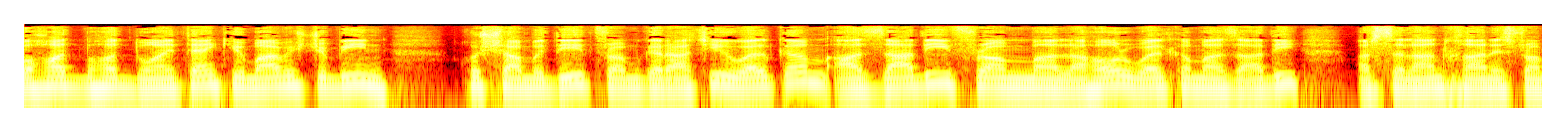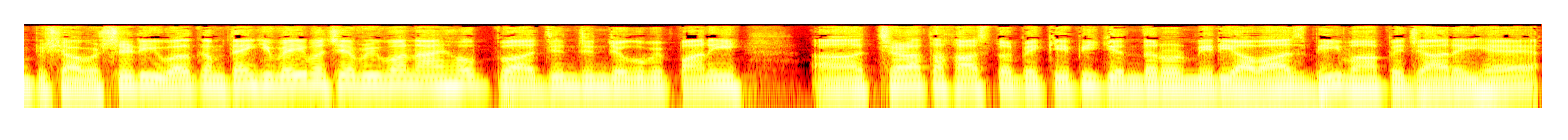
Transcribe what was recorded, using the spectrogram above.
बहुत बहुत दुआएँ थैंक यू माविश जुबीन खुश आमदीद from Karachi welcome Azadi from Lahore welcome Azadi Arsalan Khan is from Peshawar city welcome thank you very much everyone I hope जिन जिन जगहों पे पानी चढ़ा था खासतौर पे केपी के अंदर और मेरी आवाज़ भी वहाँ पे जा रही है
